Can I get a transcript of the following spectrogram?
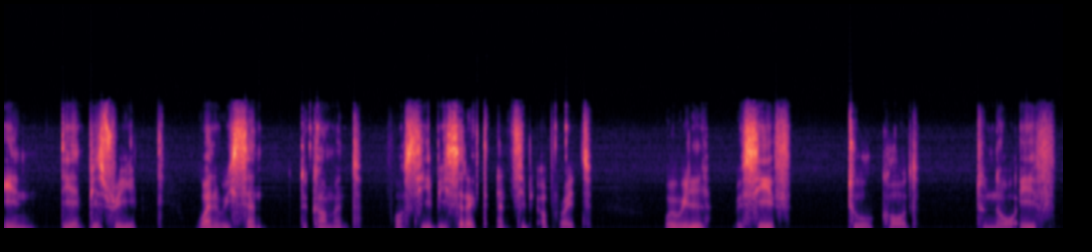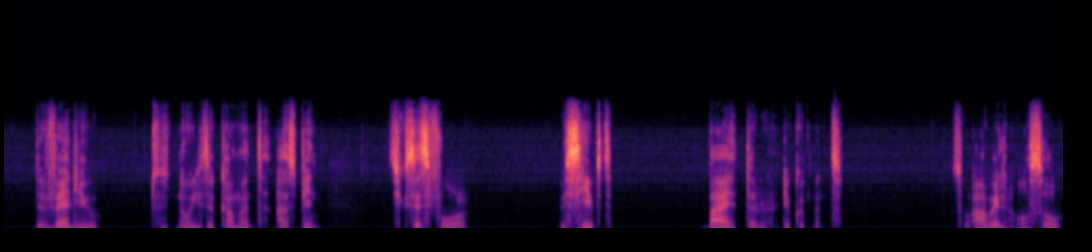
in the DNP3 when we send the comment for CB select and CB operate, we will receive two code to know if the value, to know if the comment has been successful received by the equipment. So I will also,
